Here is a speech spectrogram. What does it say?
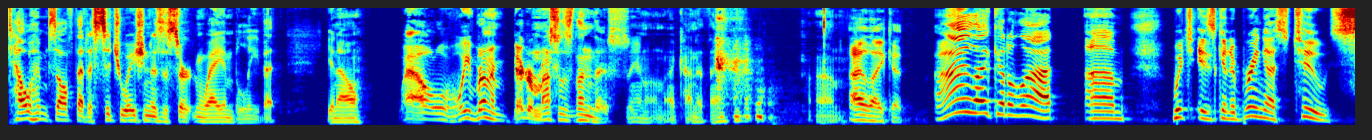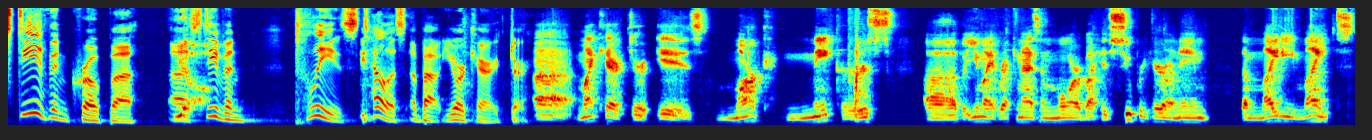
tell himself that a situation is a certain way and believe it, you know? Well, we've run in bigger messes than this, you know, that kind of thing. Um, I like it. I like it a lot. Um, which is going to bring us to Stephen Kropa. Uh, Yeah. Stephen, please tell us about your character. Uh, my character is Mark Makers, uh, but you might recognize him more by his superhero name, the Mighty Might.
